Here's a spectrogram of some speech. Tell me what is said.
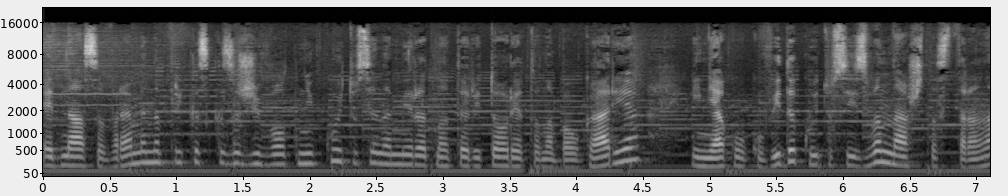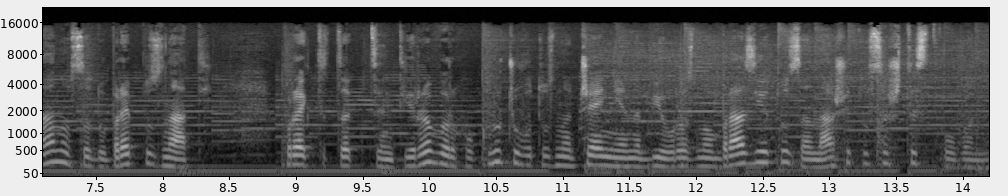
Една съвременна приказка за животни, които се намират на територията на България и няколко вида, които са извън нашата страна, но са добре познати. Проектът акцентира върху ключовото значение на биоразнообразието за нашето съществуване.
